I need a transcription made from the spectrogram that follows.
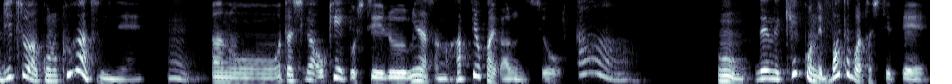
実はこの9月にね、うん、あの私がお稽古している皆さんの発表会があるんですよ。うん、でね結構ねバタバタしてて、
